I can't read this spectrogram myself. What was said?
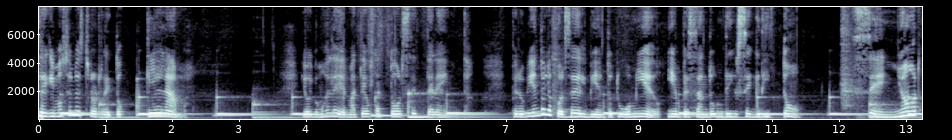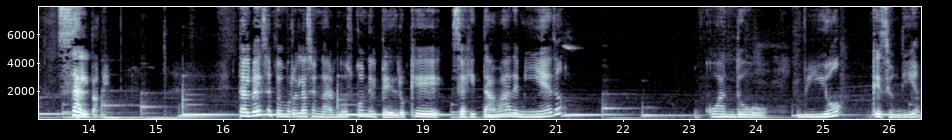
Seguimos en nuestro reto Clama. Y hoy vamos a leer Mateo 14, 30. Pero viendo la fuerza del viento tuvo miedo y empezando a hundirse gritó, Señor, sálvame. Tal vez podemos relacionarnos con el Pedro que se agitaba de miedo cuando vio que se hundía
